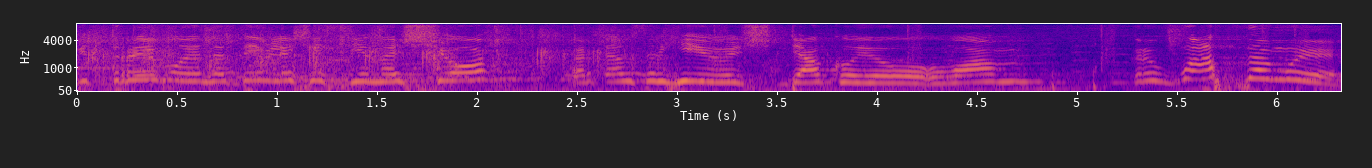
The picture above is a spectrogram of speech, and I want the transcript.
підтримує, не дивлячись ні на що. Артем Сергійович, дякую вам. Кривбасами!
